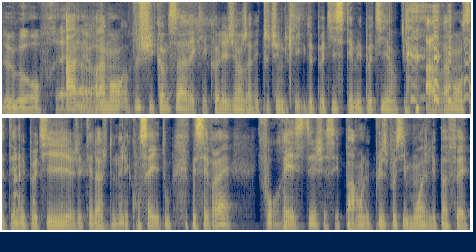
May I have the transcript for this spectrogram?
le grand frère. Ah mais vraiment, en plus je suis comme ça avec les collégiens, j'avais toute une clique de petits, c'était mes petits. Hein. Ah vraiment, c'était mes petits, j'étais là, je donnais les conseils et tout. Mais c'est vrai, il faut rester chez ses parents le plus possible. Moi je l'ai pas fait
